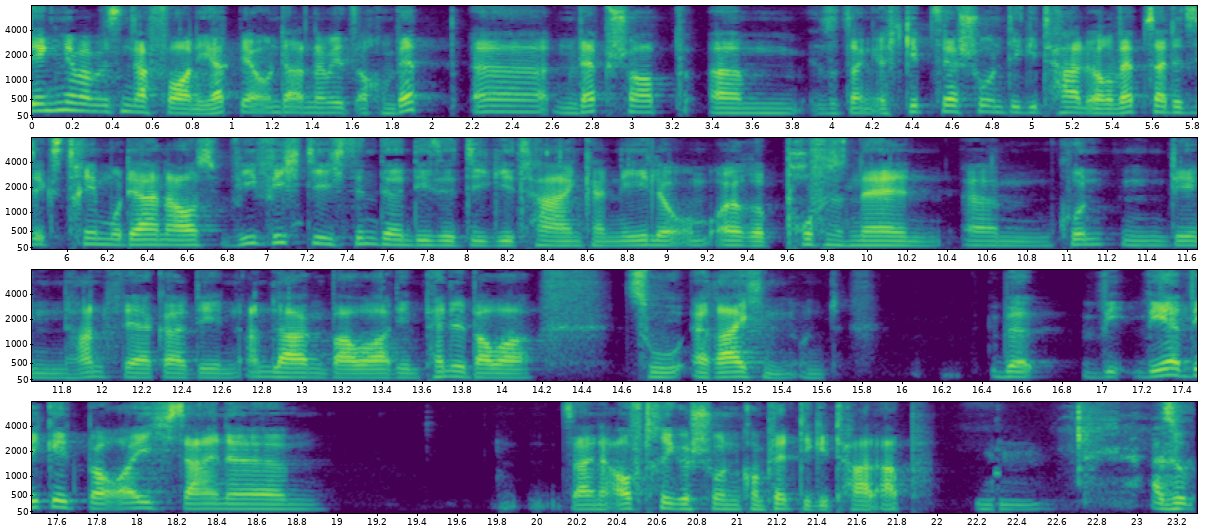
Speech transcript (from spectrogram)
denken wir mal ein bisschen nach vorne. Ihr habt ja unter anderem jetzt auch einen, Web, äh, einen Webshop, ähm, sozusagen, euch gibt's ja schon digital, eure Webseite sieht extrem modern aus. Wie wichtig sind denn diese digitalen Kanäle, um eure professionellen ähm, Kunden, den Handwerker, den Anlagenbauer, den Panelbauer zu erreichen? Und über wer wickelt bei euch seine, seine Aufträge schon komplett digital ab? Mhm. Also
